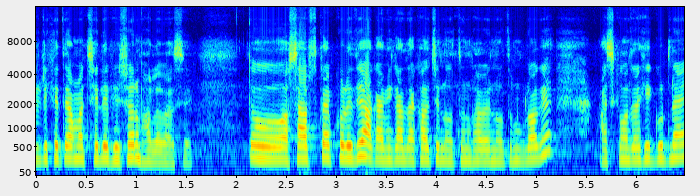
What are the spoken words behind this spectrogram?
রুটি খেতে আমার ছেলে ভীষণ ভালোবাসে। তো সাবস্ক্রাইব করে দিও, আগামীকাল দেখা হচ্ছে নতুনভাবে নতুন ব্লগে আজকে আমাদের রাখি গুড নাইট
